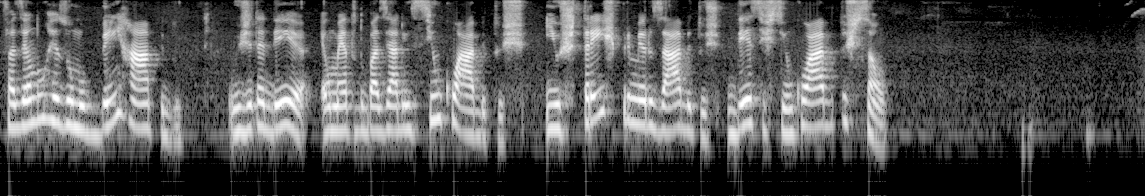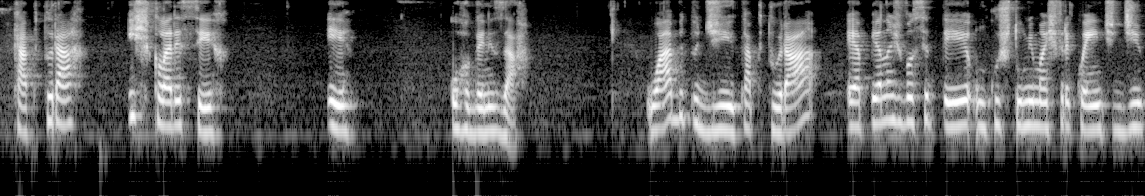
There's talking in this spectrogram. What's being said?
Fazendo um resumo bem rápido, o GTD é um método baseado em cinco hábitos e os três primeiros hábitos desses cinco hábitos são capturar, esclarecer e organizar. O hábito de capturar é apenas você ter um costume mais frequente de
